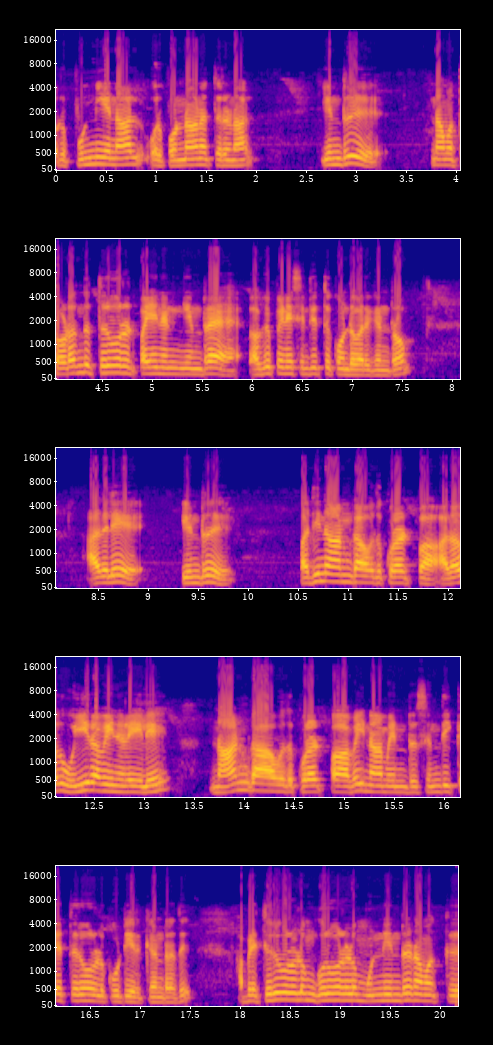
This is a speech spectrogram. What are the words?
ஒரு புண்ணிய நாள் ஒரு பொன்னான திருநாள். இன்று நாம் தொடர்ந்து திருவருட்பயன் என்கின்ற வகுப்பினை சிந்தித்து கொண்டு வருகின்றோம். அதிலே இன்று பதினான்காவது குரட்பா அதாவது உயிரவை நிலையிலே நான்காவது குரட்பாவை நாம் இன்று சிந்திக்க திருவருள் கூட்டியிருக்கின்றது. அப்படி திருவருளும் குருவருளும் முன்னின்று நமக்கு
